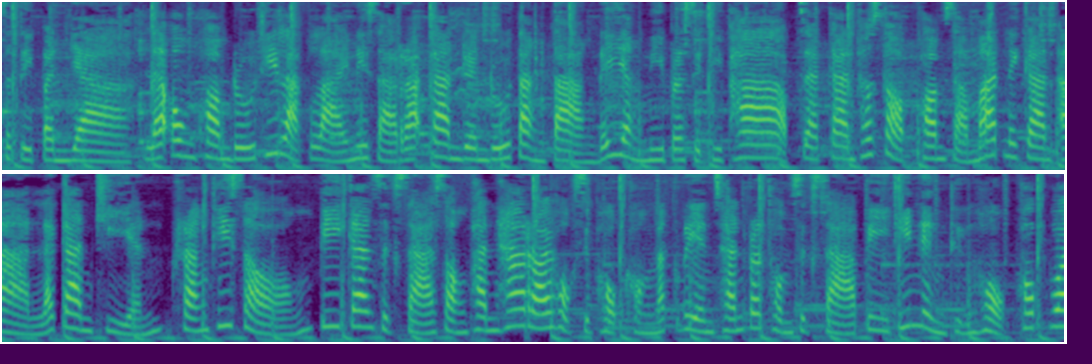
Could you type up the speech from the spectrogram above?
สติปัญญา และองค์ความรู้ที่หลากหลายในสาระการเรียนรู้ต่างๆ ได้อย่างมีประสิทธิภาพ จากการทดสอบความสามารถในการอ่านและการเขียน ครั้งที่ 2 ปีการศึกษา 2566 ของนักเรียนชั้นประถมศึกษาปีที่ 1-6 พบว่า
